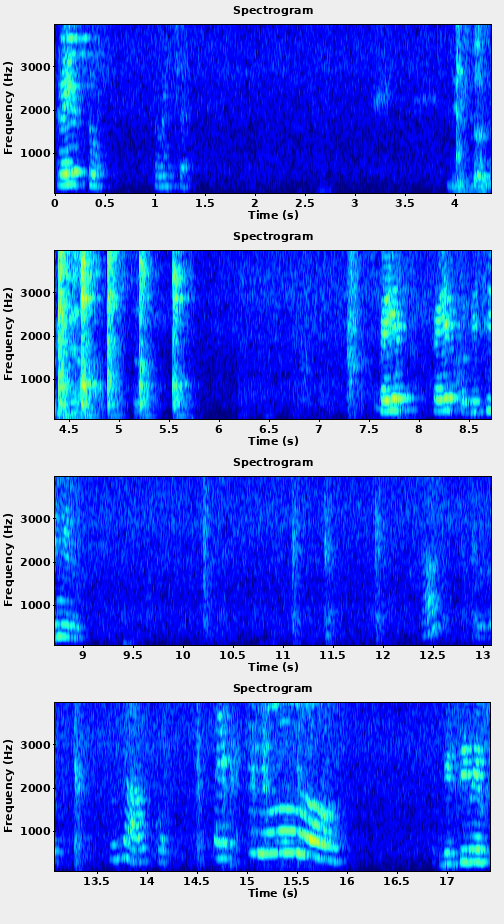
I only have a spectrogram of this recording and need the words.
ಕೈ ಎತ್ತು ಸಮೀಕ್ಷಾ ದಿವಸ ವಿಡಿಯೋ ಕೈ ಎತ್ತು ಕೈ ಎತ್ತು ಬಿಸಿ ನೀರು ಹಾ? ಒಂದು ಹಾಕು. ಎತ್ತು. ಬಿಸಿ ನೀರು ಸ್ವಲ್ಪ ಸ್ವಲ್ಪ ಹಾಕೊಂಡು ಕಲ್ಸ್ಕೋಬೇಕು ಅಯ್ಯೋ ಪಾಪವಾ ಕೊಡು ಅಯ್ಯೋ ಪಾಪವಾ ಹಾ ಅಮ್ಮ ನಾನು ಗಮ ಗಮ ಅಂತ ಐತಿ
